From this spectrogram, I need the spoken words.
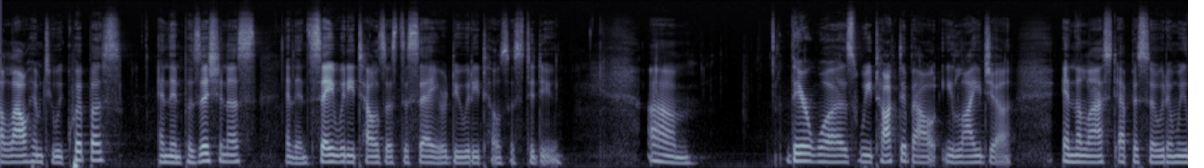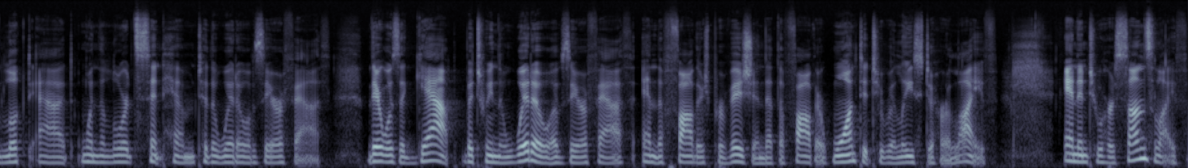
allow him to equip us and then position us and then say what he tells us to say or do what he tells us to do. Um, there was, we talked about Elijah in the last episode, and we looked at when the Lord sent him to the widow of Zarephath. There was a gap between the widow of Zarephath and the father's provision that the father wanted to release to her life and into her son's life.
